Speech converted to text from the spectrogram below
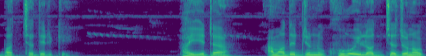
বাচ্চাদেরকে। ভাই এটা আমাদের জন্য খুবই লজ্জাজনক।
